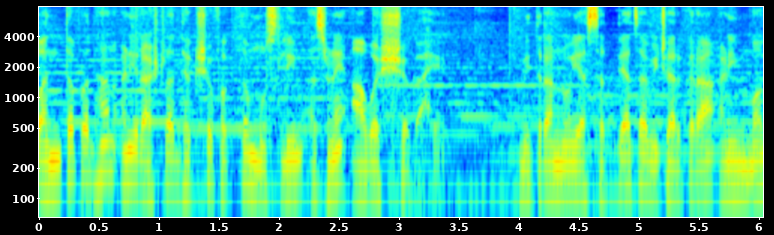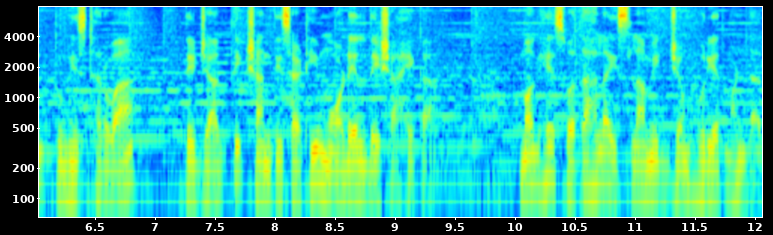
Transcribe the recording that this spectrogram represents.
पंतप्रधान आणि राष्ट्राध्यक्ष फक्त मुस्लिम असणे आवश्यक आहे. मित्रांनो या सत्याचा विचार करा आणि मग तुम्हीच ठरवा ते जागतिक शांतीसाठी मॉडेल देश आहे का? मग हे स्वतःला इस्लामिक जमहुरियत म्हणतात.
